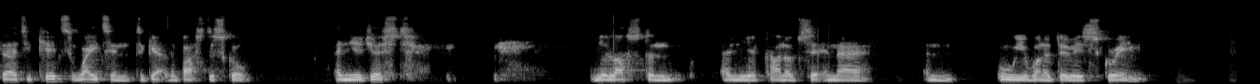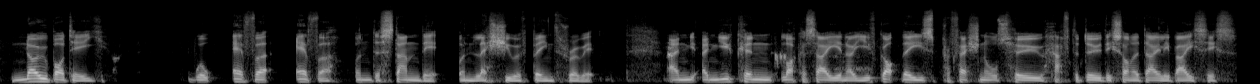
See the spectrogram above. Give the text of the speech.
30 kids waiting to get the bus to school. And you're just, you're lost and, and you're kind of sitting there and all you want to do is scream. nobody will ever ever understand it unless you have been through it and and you can like i say you know you've got these professionals who have to do this on a daily basis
